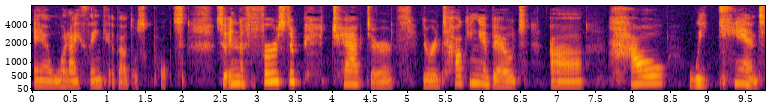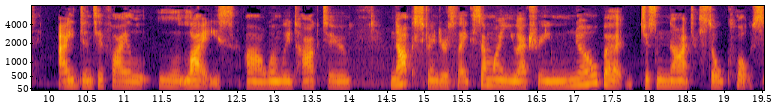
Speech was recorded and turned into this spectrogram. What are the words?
and what I think about those quotes. So in the first chapter, they were talking about uh, how we can't identify lies uh, when we talk to not strangers, like someone you actually know, but just not so close.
